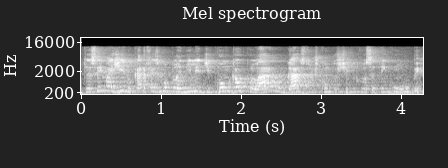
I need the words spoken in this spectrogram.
Então você imagina, o cara fez uma planilha de como calcular o gasto de combustível que você tem com Uber.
